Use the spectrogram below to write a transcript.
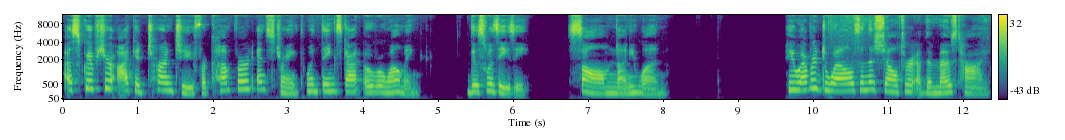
a scripture I could turn to for comfort and strength when things got overwhelming. This was easy Psalm 91. Whoever dwells in the shelter of the Most High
